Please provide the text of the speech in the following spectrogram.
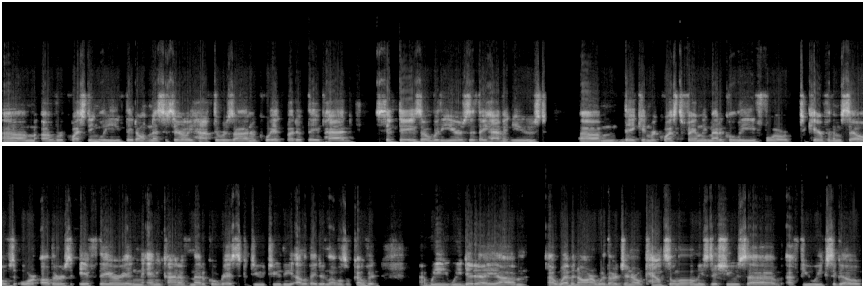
um, of requesting leave. They don't necessarily have to resign or quit, but if they've had sick days over the years that they haven't used, um, they can request family medical leave for to care for themselves or others if they are in any kind of medical risk due to the elevated levels of COVID. Uh, we we did a, um, a webinar with our general counsel on these issues uh, a few weeks ago,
